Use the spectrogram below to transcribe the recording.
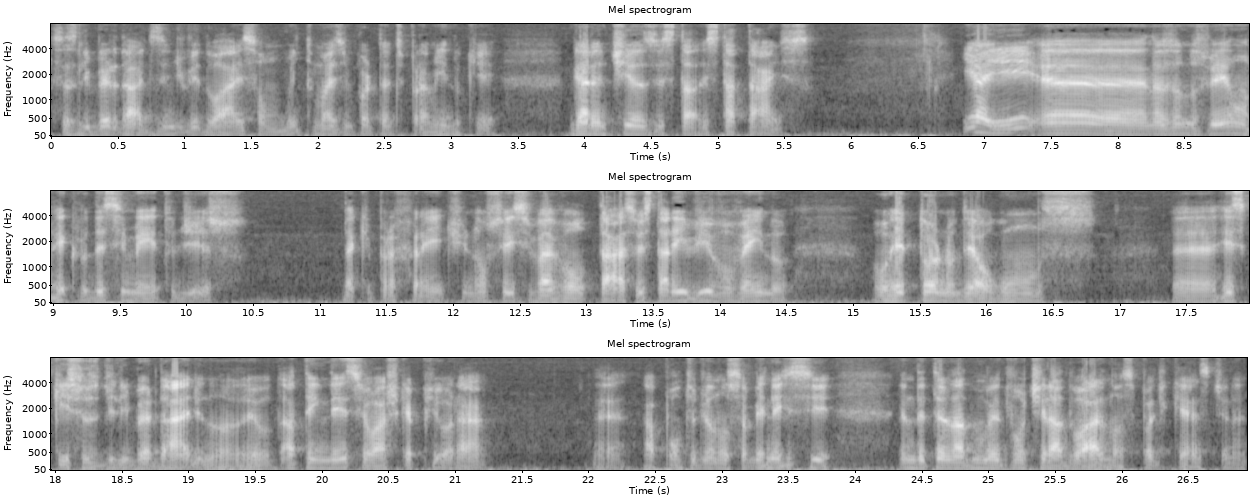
Essas liberdades individuais são muito mais importantes para mim do que garantias estatais. E aí é, nós vamos ver um recrudescimento disso daqui para frente. Não sei se vai voltar, se eu estarei vivo vendo o retorno de alguns é, resquícios de liberdade. Eu, a tendência eu acho que é piorar, né, a ponto de eu não saber nem se em determinado momento vão tirar do ar nosso podcast, né?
